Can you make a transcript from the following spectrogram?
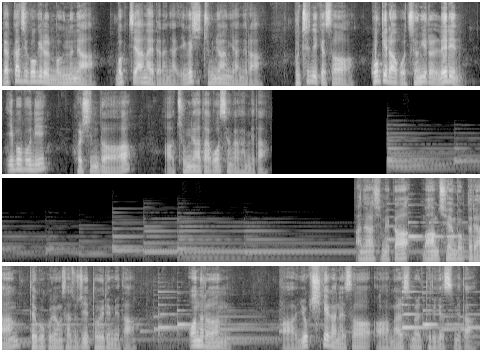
몇 가지 고기를 먹느냐, 먹지 않아야 되느냐, 이것이 중요한 게 아니라 부처님께서 고기라고 정의를 내린 이 부분이 훨씬 더 어, 중요하다고 생각합니다. 안녕하십니까? 마음치행복도량 대구 구룡사주지 도일입니다. 오늘은 어, 육식에 관해서 어, 말씀을 드리겠습니다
